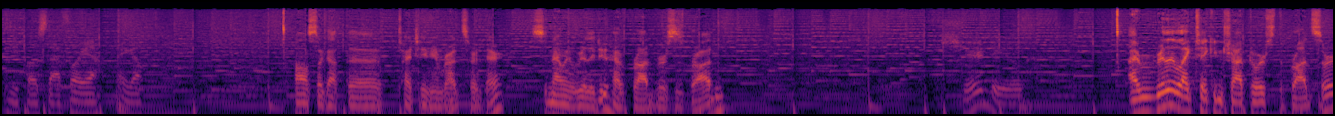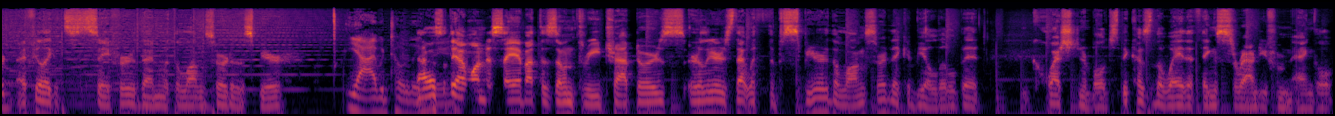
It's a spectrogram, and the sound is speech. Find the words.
Let me post that for you. There you go. Also got the titanium broadsword there. So now we really do have broad versus broad. Sure do. I really like taking trapdoors to the broadsword. I feel like it's safer than with the longsword or the spear. Yeah, I would totally. That agree. was something I wanted to say about the zone three trapdoors earlier. Is that with the spear, the longsword, they could be a little bit questionable just because of the way that things surround you from an angle.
